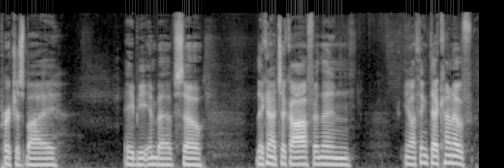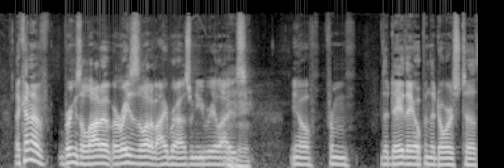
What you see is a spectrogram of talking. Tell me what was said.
purchased by AB InBev. So they kind of took off, and then you know I think that kind of that kind of brings a lot of or raises a lot of eyebrows when you realize Mhm. you know from the day they opened the doors to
